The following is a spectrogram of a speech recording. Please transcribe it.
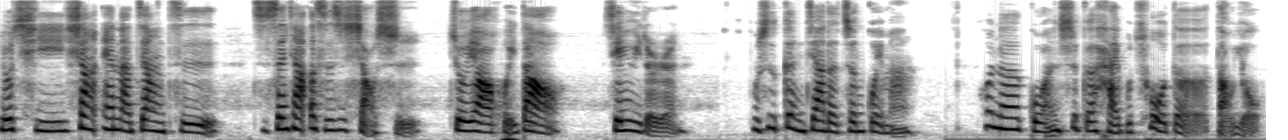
尤其像 Anna 这样子，只剩下二十四小时就要回到监狱的人，不是更加的珍贵吗？混呢，果然是个还不错的导游，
